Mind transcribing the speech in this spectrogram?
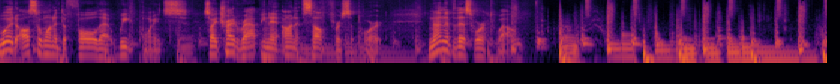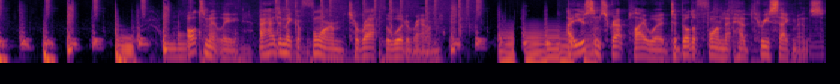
Wood also wanted to fold at weak points, so I tried wrapping it on itself for support. None of this worked well. Ultimately, I had to make a form to wrap the wood around. I used some scrap plywood to build a form that had three segments.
